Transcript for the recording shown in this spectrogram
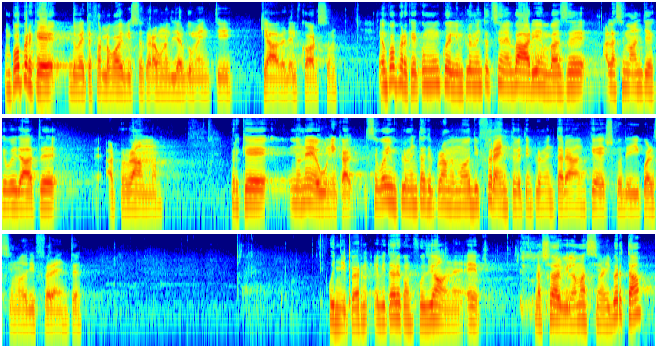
Un po' perché dovete farlo voi, visto che era uno degli argomenti chiave del corso, e un po' perché comunque l'implementazione varia in base alla semantica che voi date al programma, perché non è unica, se voi implementate il programma in modo differente dovete implementare anche equals in modo differente. Quindi per evitare confusione e lasciarvi la massima libertà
